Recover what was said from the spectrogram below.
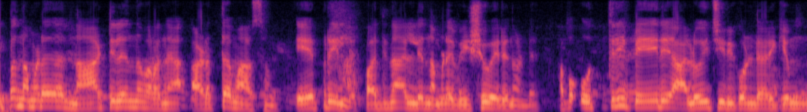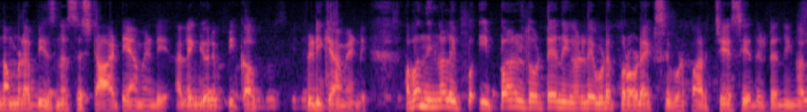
ഇപ്പം നമ്മുടെ നാട്ടിൽ എന്ന് പറഞ്ഞ അടുത്ത മാസം ഏപ്രിലിൽ പതിനാലിൽ നമ്മുടെ വിഷു വരുന്നുണ്ട്. അപ്പോൾ ഒത്തിരി പേര് ആലോചിച്ചിരിക്കൊണ്ടായിരിക്കും നമ്മുടെ ബിസിനസ് സ്റ്റാർട്ട് ചെയ്യാൻ വേണ്ടി അല്ലെങ്കിൽ ഒരു പിക്കപ്പ് പിടിക്കാൻ വേണ്ടി. അപ്പോൾ നിങ്ങൾ ഇപ്പോൾ ഇപ്പോൾ തൊട്ടേ നിങ്ങളുടെ ഇവിടെ പ്രോഡക്ട്സ് ഇവിടെ പർച്ചേസ് ചെയ്തിട്ട് നിങ്ങൾ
